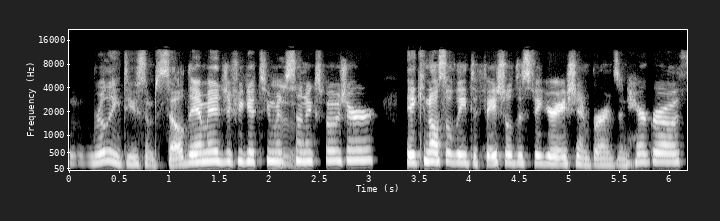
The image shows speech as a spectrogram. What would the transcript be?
really do some cell damage if you get too much Ooh. sun exposure. It can also lead to facial disfiguration, burns, and hair growth.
